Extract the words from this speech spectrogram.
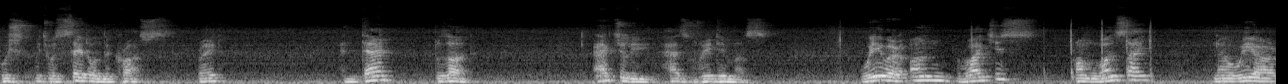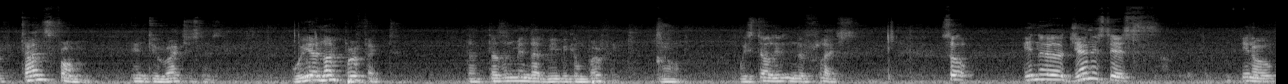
which, which was shed on the cross, right? And that blood actually has redeemed us. We were unrighteous from one side, now we are transformed into righteousness. We are not perfect. That doesn't mean that we become perfect. No. We still live in the flesh. So in uh, Genesis, you know,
